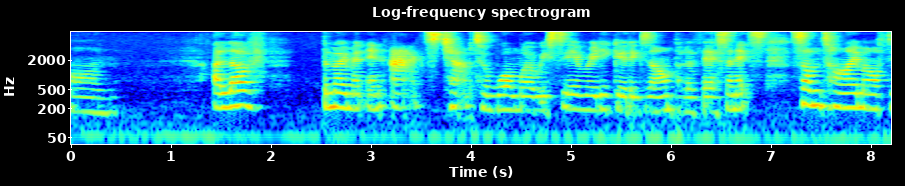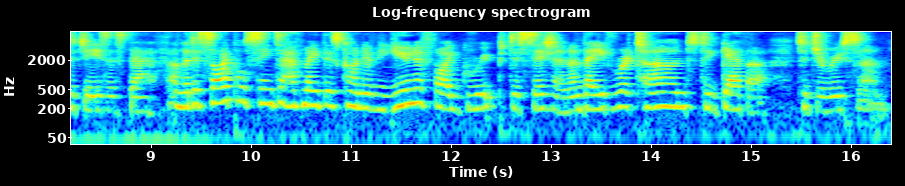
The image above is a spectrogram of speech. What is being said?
on. I love the moment in Acts chapter 1 where we see a really good example of this, and it's some time after Jesus' death. And the disciples seem to have made this kind of unified group decision, and they've returned together to Jerusalem.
